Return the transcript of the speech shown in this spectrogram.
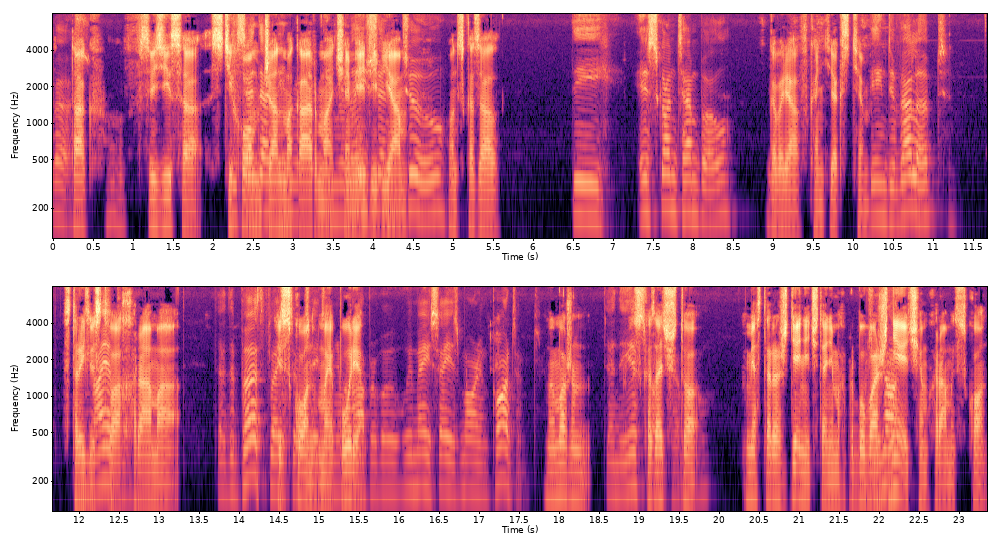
а, так, в связи со стихом Джанма Карма Чаме Дивьям, он сказал, говоря в контексте строительства храма Искон в Майпуре, мы можем сказать, что место рождения читания Махапрабху важнее, чем храм Искон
